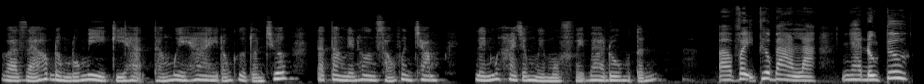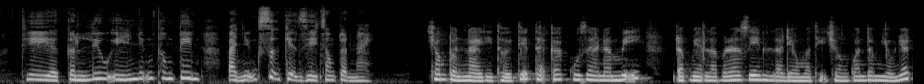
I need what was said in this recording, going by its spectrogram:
và giá hợp đồng lúa mì kỳ hạn tháng 12 đóng cửa tuần trước đã tăng đến hơn 6% lên mức 211,3 đô một tấn. À, vậy thưa bà là nhà đầu tư thì cần lưu ý những thông tin và những sự kiện gì trong tuần này? Trong tuần này thì thời tiết tại các quốc gia Nam Mỹ, đặc biệt là Brazil là điều mà thị trường quan tâm nhiều nhất.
